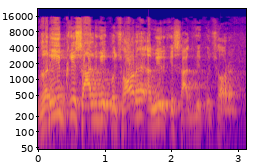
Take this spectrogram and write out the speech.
غریب کی سادگی کچھ اور ہے، امیر کی سادگی کچھ اور ہے۔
